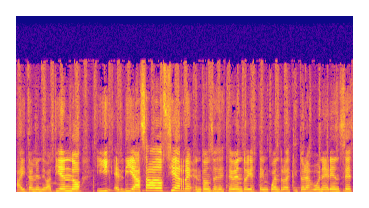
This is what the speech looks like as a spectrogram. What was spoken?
ahí también debatiendo. Y el día sábado cierre entonces de este evento y este encuentro de escritoras bonaerenses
